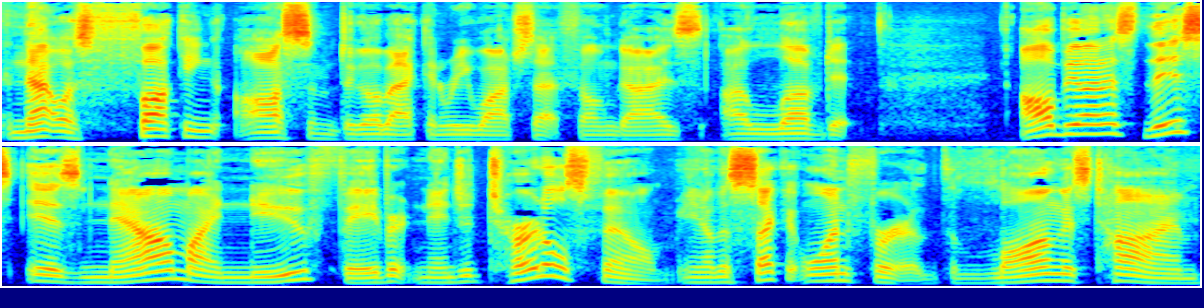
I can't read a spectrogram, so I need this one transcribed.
And that was fucking awesome to go back and rewatch that film, guys. I loved it. I'll be honest, this is now my new favorite Ninja Turtles film. You know, the second one for the longest time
